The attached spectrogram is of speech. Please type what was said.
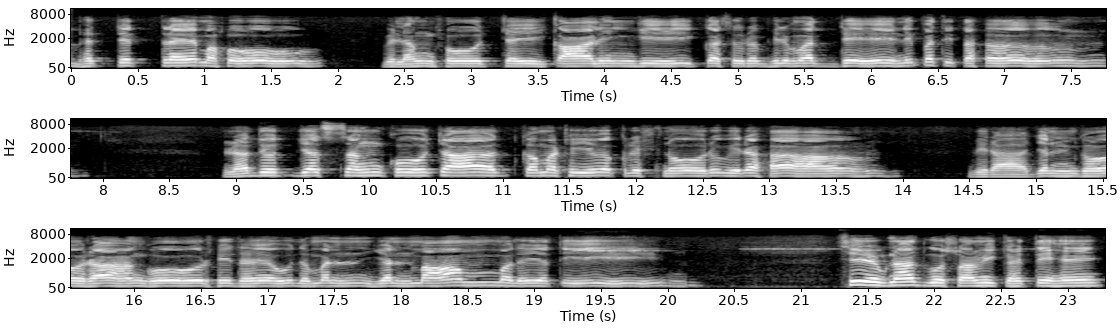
भित्तित्रय महो विलंघोच्चैकालिंगी कसुरभिर्मध्ये दुर्जसंकोचात् कमठिव कृष्णोर्विरहा, विराजन गौरांगो हृदय उदमन जन्माम मदयती। श्री रघुनाथ गोस्वामी कहते हैं,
